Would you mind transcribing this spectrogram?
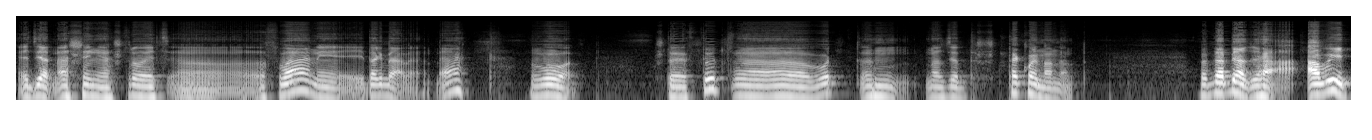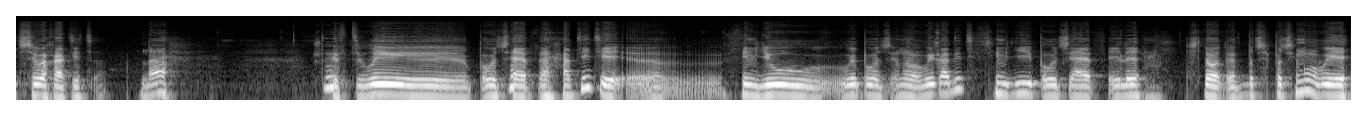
эти отношения строить э, с вами и так далее, да, вот. То есть тут э, вот, значит, такой момент. Вот опять а, а вы чего хотите, да? То есть вы, получается, хотите э, семью, вы, получ, ну, вы хотите семьи, получается, или что? То есть почему вы,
